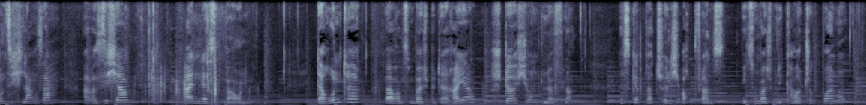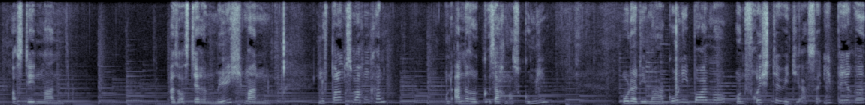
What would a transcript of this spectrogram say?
und sich langsam, aber sicher ein Nest bauen. Darunter waren zum Beispiel der Reiher, Störche und Löffler. Es gibt natürlich auch Pflanzen, wie zum Beispiel die Kautschukbäume, aus denen man, also aus deren Milch man Luftballons machen kann und andere Sachen aus Gummi. Oder die Mahagonibäume und Früchte wie die Acai-Beere,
